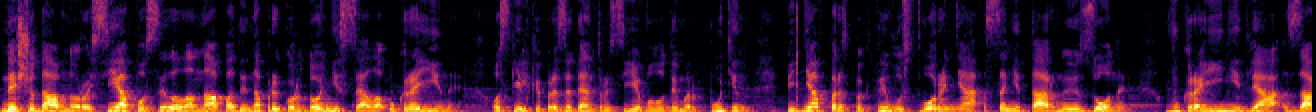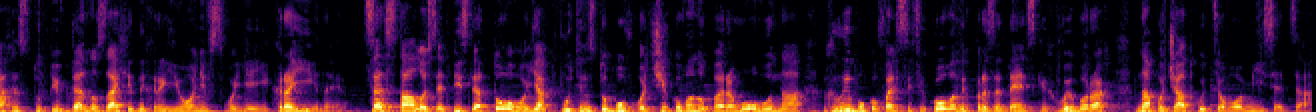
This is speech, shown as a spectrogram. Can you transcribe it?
Нещодавно Росія посилила напади на прикордонні села України, оскільки президент Росії Володимир Путін підняв перспективу створення санітарної зони в Україні для захисту південно-західних регіонів своєї країни. Це сталося після того, як Путін здобув очікувану перемогу на глибоко фальсифікованих президентських виборах на початку цього місяця.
